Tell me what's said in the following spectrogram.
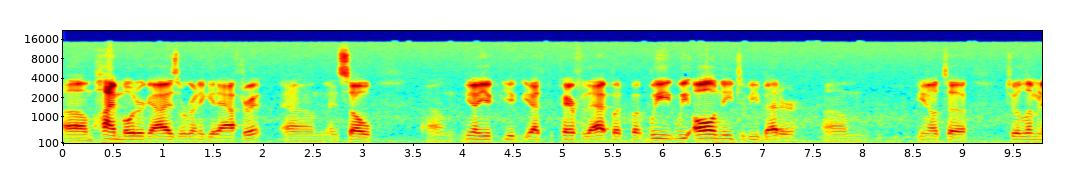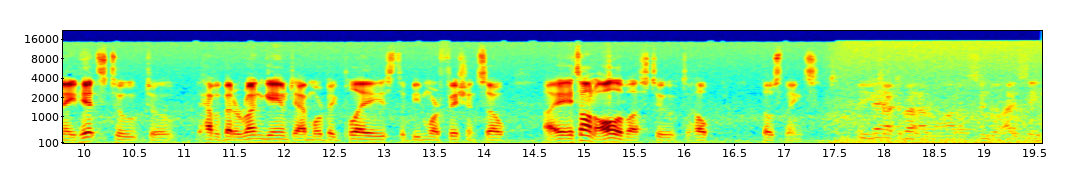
um, high motor guys that were going to get after it, um, and so um, you know you, you, you, have to prepare for that. But but we, we all need to be better. Um, you know to to eliminate hits, to to have a better run game, to have more big plays, to be more efficient. So uh, it's on all of us to to help those things. You talked about having a lot of single high safety.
